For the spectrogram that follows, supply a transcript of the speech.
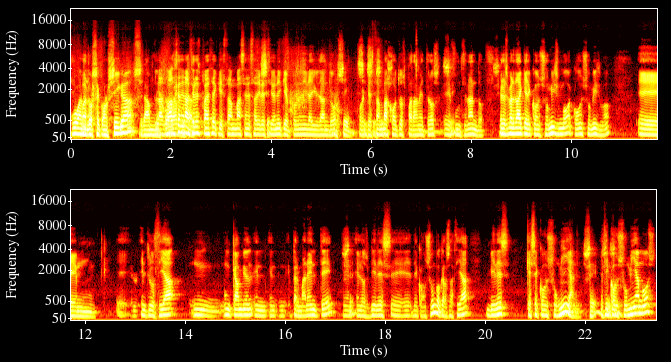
Cuando se consiga, serán Las nuevas generaciones parece que están más en esa dirección y que pueden ir ayudando porque están bajo otros parámetros eh, funcionando. Pero es verdad que el consumismo, consumismo eh, eh, introducía un, cambio permanente en, los bienes de consumo, que los hacía bienes que se consumían. es decir, consumíamos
